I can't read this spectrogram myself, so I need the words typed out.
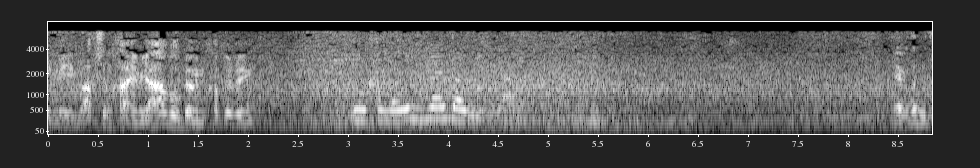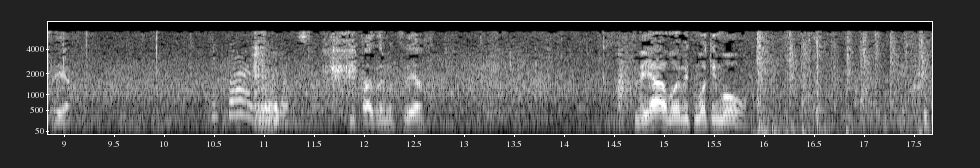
עם מי? עם אח שלך, עם יהב או גם עם חברים? עם חברים וגם עם יהב. איך זה מצליח? טיפה זה מצליח. טיפה זה מצליח? ויהב אוהב את מוטי מור. אני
